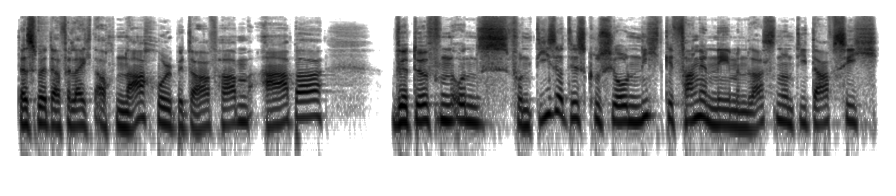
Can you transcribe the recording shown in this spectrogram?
dass wir da vielleicht auch Nachholbedarf haben. Aber wir dürfen uns von dieser Diskussion nicht gefangen nehmen lassen und die darf sich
